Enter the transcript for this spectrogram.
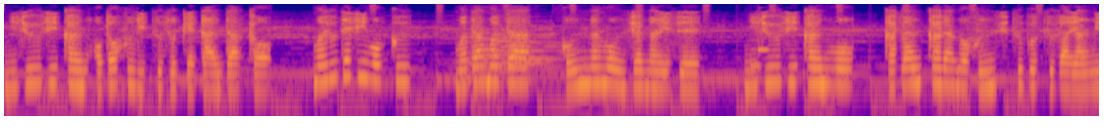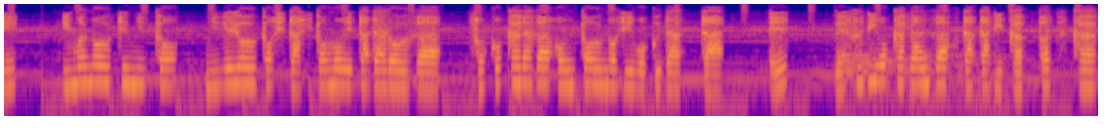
20時間ほど降り続けたんだと。まるで地獄。まだまだ、こんなもんじゃないぜ。20時間後、火山からの噴出物が闇、今のうちにと、逃げようとした人もいただろうが、そこからが本当の地獄だった。え？ベスビオ火山が再び活発化、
